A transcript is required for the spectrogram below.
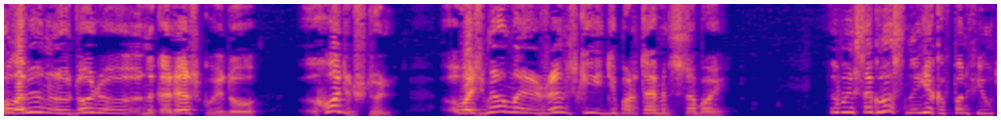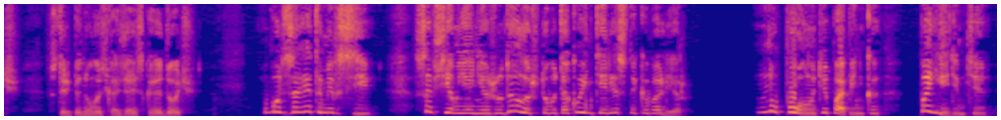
половинную долю на коляску иду. Ходит, что ли? Возьмем и женский департамент с собой. — Вы согласны, Яков Панфилович? — встрепенулась хозяйская дочь. — Вот за это мерси. Совсем я не ожидала, что вы такой интересный кавалер. Ну, полноте, папенька, поедемте.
